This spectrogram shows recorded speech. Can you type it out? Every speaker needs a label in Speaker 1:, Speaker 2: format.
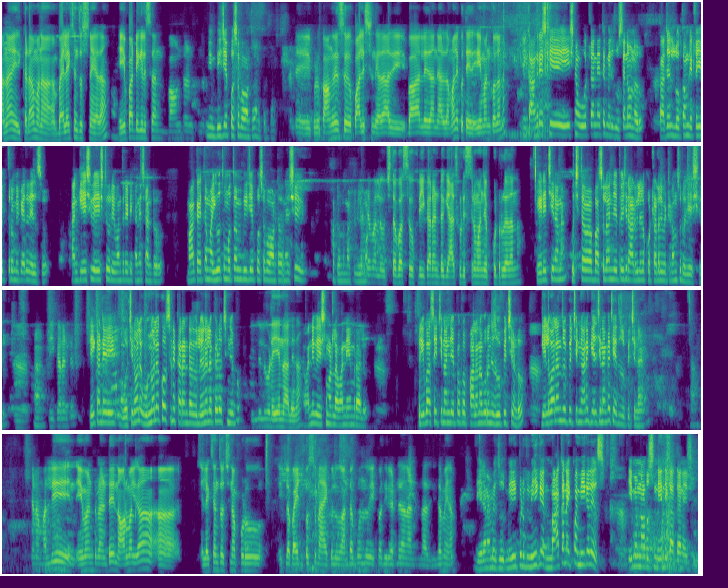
Speaker 1: అన్న ఇక్కడ మన బై ఎలక్షన్స్ వస్తున్నాయి కదా. ఏ పార్టీ గెలుస్తాను బాగుంటుంది అనుకుంటున్నారు?
Speaker 2: మేము బీజేపీ వస్తే బాగుంటుంది అనుకుంటున్నాం.
Speaker 1: అంటే ఇప్పుడు కాంగ్రెస్ పాలిస్తుంది కదా అది బాగాలేదని అర్థమా? లేకపోతే ఏమనుకోవాలన్నా?
Speaker 2: ఈ కాంగ్రెస్కి వేసిన ఓట్లన్నీ అయితే మీరు చూస్తూనే ఉన్నారు. ప్రజలు లోకంలో ఎట్లా చెప్తారో మీకు అయితే తెలుసు. ఆయనకి వేసి వేస్ట్ రేవంత్ రెడ్డికి అనేసి అంటారు. మాకైతే మా యూత్ మొత్తం బీజేపీ వస్తే బాగుంటుంది అనేసి ఒకటి ఉంది మాకు
Speaker 1: అంటే వాళ్ళు ఉచిత బస్సు ఫ్రీ కరెంట్ గ్యాస్ కూడా ఇస్తున్నామని చెప్పుకుంటారు కదన్న?
Speaker 2: ఏడిచ్చిరనా ఉచిత బస్సులు అని చెప్పేసి అడవిలో కొట్లాటలు పెట్టడం శురు చేసిరు
Speaker 1: ఫ్రీ
Speaker 2: ఫ్రీకంటే వచ్చిన వాళ్ళకి ఉన్న వాళ్ళకి వస్తున్నాయి కరెంట్ అది లేని వాళ్ళకి వచ్చింది చెప్పు.
Speaker 1: ఇల్లులు కూడా ఏం రాలేదా?
Speaker 2: అవన్నీ వేస్ట్ మట్ల అవన్నీ ఏం రాలు ఫ్రీ బస్ ఇచ్చిన అని చెప్పి ఒక పాలన గురించి చూపించిండు. గెలవాలని చూపించిండు కానీ గెలిచినాక చేతి చూపించిండు ఆయన.
Speaker 1: ఇక్కడ మళ్ళీ ఏమంటారు అంటే నార్మల్గా ఎలక్షన్స్ వచ్చినప్పుడు ఇట్లా బయటకు వస్తున్న నాయకులు అంతకుముందు ఎక్కువ తిరగట్లేదు అని అంటున్నారు. నిజమేనా?
Speaker 2: ఏదైనా మీరు మీ ఇప్పుడు మీకే మాకన్నా ఎక్కువ మీకే తెలుసు. ఏమేమి నడుస్తుంది ఏంది కథ అనేసి.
